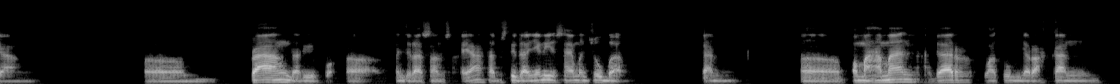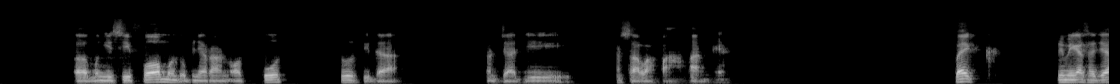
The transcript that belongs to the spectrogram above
yang kurang dari eh, penjelasan saya, tapi setidaknya ini saya mencoba kan eh, pemahaman agar waktu menyerahkan eh, mengisi form untuk penyerahan output itu tidak terjadi kesalahpahaman ya. Baik, demikian saja.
